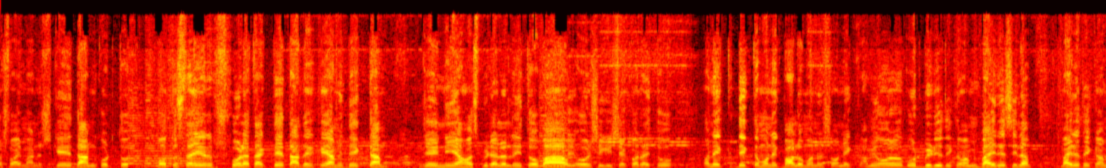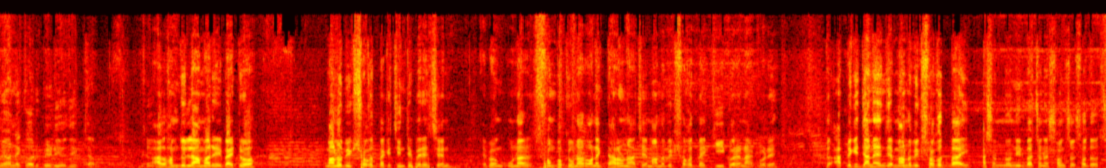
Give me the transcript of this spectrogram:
অসহায় মানুষকে দান করতো। পথস্থায়ী পড়ে থাকতে তাদেরকে আমি দেখতাম যে নিয়ে হসপিটালে নিত বা ওর চিকিৎসা করাইতো। অনেক দেখতাম, অনেক ভালো মানুষ, অনেক, আমিও ওর ভিডিও দেখতাম, আমি বাইরে ছিলাম, বাইরে থেকে আমি অনেক ওর ভিডিও দেখতাম। আলহামদুলিল্লাহ, আমার এই ভাইটো মানবিক শকত ভাইকে চিনতে পেরেছেন এবং ওনার সম্পর্কে ওনার অনেক ধারণা আছে, মানবিক শকত ভাই কী করে, না করে। তো আপনি কি জানেন যে মানবিক শকত ভাই আসন্ন নির্বাচনে সংসদ সদস্য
